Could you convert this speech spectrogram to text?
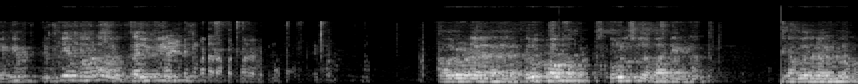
மிக முக்கியமான ஒரு கல்வி. அவரோட குரூப் ஆஃப் ஸ்கூல்ஸ்ல பாத்தீங்கன்னா சகோதரர்களும்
